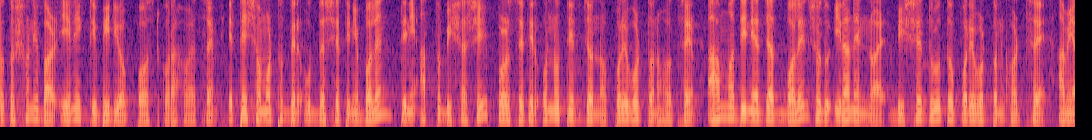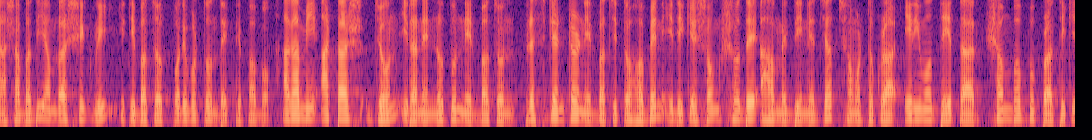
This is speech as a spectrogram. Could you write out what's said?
গত শনিবার এনে একটি ভিডিও পোস্ট করা হয়েছে। এতে সমর্থকদের উদ্দেশ্যে তিনি বলেন, তিনি আত্মবিশ্বাসী, পরিস্থিতির উন্নতির জন্য পরিবর্তন হচ্ছে। আহমদি নেজাদ বলেন, শুধু ইরানের নয়, বিশ্বে দ্রুত পরিবর্তন ঘটছে। আমি আশাবাদী আমরা শীঘ্রই ইতিবাচক পরিবর্তন দেখতে পাব। আগামী আটাশ জুন ইরানের নতুন নির্বাচন, প্রেসিডেন্টার নির্বাচিত হবেন। এদিকে সংসদে আহমেদি নেজাদ সমর্থকরা এরই মধ্যে তার সম্ভাব্য প্রার্থীকে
